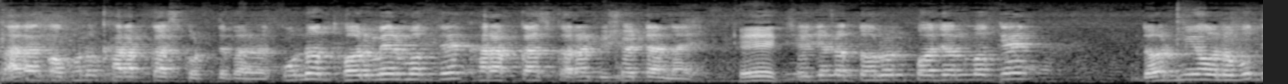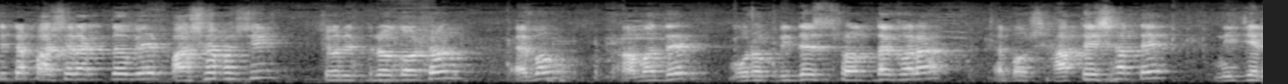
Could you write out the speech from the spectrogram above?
তারা কখনো খারাপ কাজ করতে পারে না। কোনো ধর্মের মধ্যে খারাপ কাজ করার বিষয়টা নাই। সেই জন্য তরুণ প্রজন্মকে ধর্মীয় অনুভূতিটা পাশে রাখতে হবে, পাশাপাশি চরিত্র গঠন এবং আমাদের মুরব্বীদের শ্রদ্ধা করা এবং সাথে সাথে নিজের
